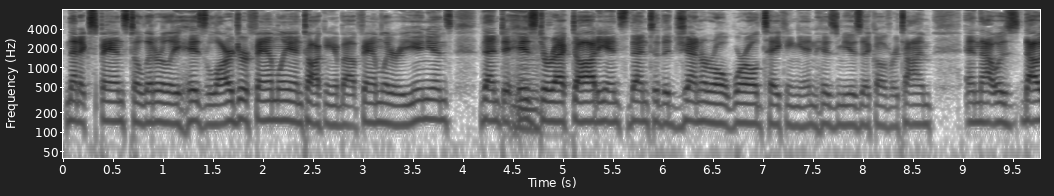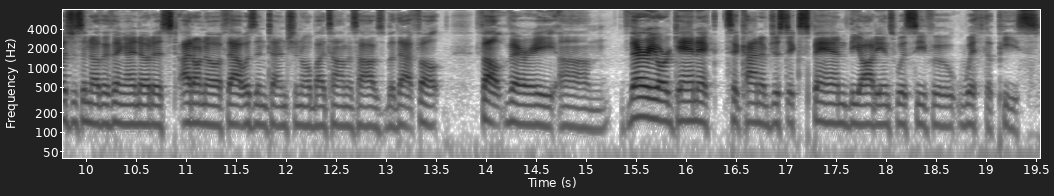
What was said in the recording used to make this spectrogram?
and then expands to literally his larger family and talking about family reunions, then to his mm. direct audience, then to the general world taking in his music over time. And that was that was just another thing I noticed. I don't know if that was intentional by Thomas Hobbs, but that felt felt very um, very organic to kind of just expand the audience with Siifu with the piece.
